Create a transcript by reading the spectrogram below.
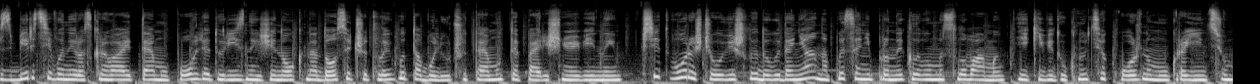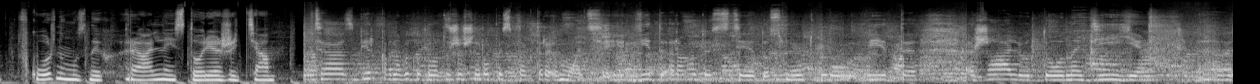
В збірці вони розкривають тему погляду різних жінок на досить чутливу та болючу тему теперішньої війни. Всі твори, що увійшли до видання, написані проникливими словами, які відгукнуться кожному українцю. В кожному з них реальна історія життя. Ця збірка вона викликала дуже широкий спектр емоцій: від радості до смутку, від жалю до надії. Е,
